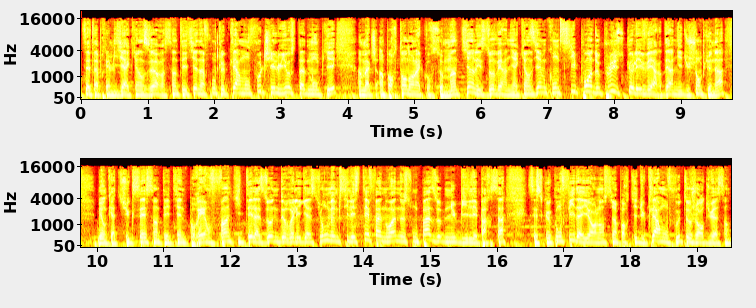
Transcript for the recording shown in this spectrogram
Cet après-midi à 15h, Saint-Etienne affronte le Clermont Foot chez lui au stade Montpied. Un match important dans la course au maintien. Les Auvergnats 15e comptent 6 points de plus que les Verts, derniers du championnat. Mais en cas de succès, Saint-Etienne pourrait enfin quitter la zone de relégation, même si les Stéphanois ne sont pas obnubilés par ça. C'est ce que confie d'ailleurs l'ancien portier du Clermont Foot aujourd'hui à saint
